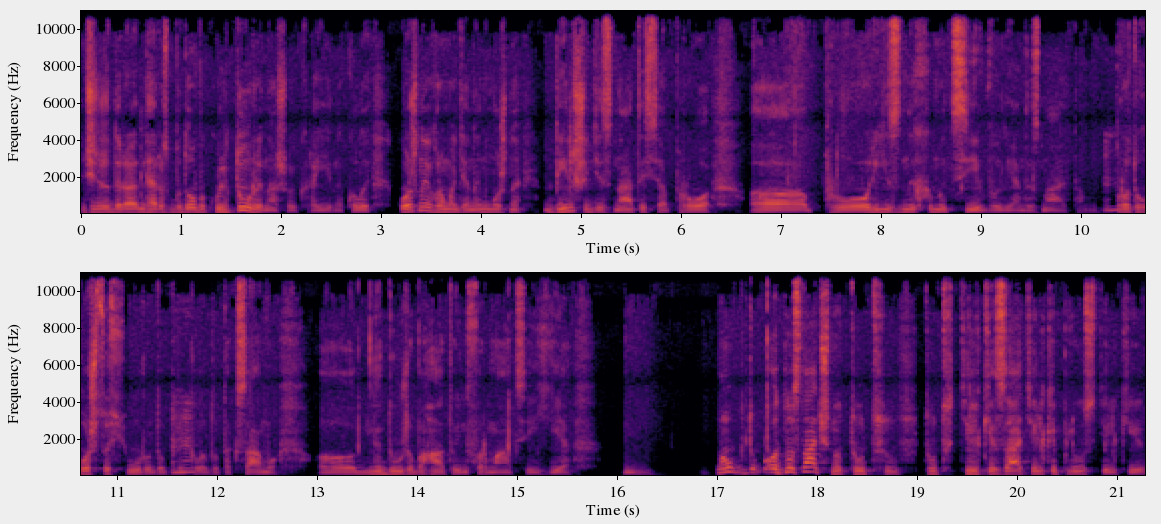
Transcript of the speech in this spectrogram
точніше для розбудови культури нашої країни, коли кожний громадянин можна більше дізнатися про, е, про різних митців. Я не знаю, там про того ж Сосюру, до прикладу, так само е, не дуже багато інформації є. Ну, однозначно, тут, тут тільки за, тільки плюс, тільки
